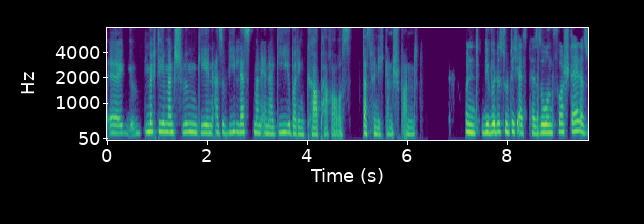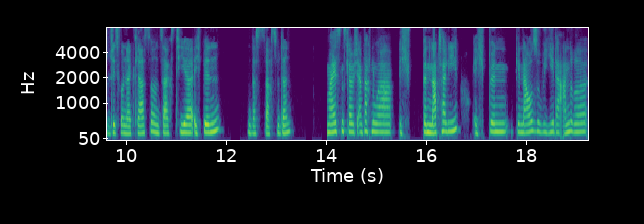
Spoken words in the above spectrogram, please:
Äh, möchte jemand schwimmen gehen? Also wie lässt man Energie über den Körper raus? Das finde ich ganz spannend. Und wie würdest du dich als Person vorstellen? Also du stehst vor einer Klasse und sagst hier, ich bin was sagst du dann? Meistens glaube ich einfach nur, ich bin Natalie. Ich bin genauso wie jeder andere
